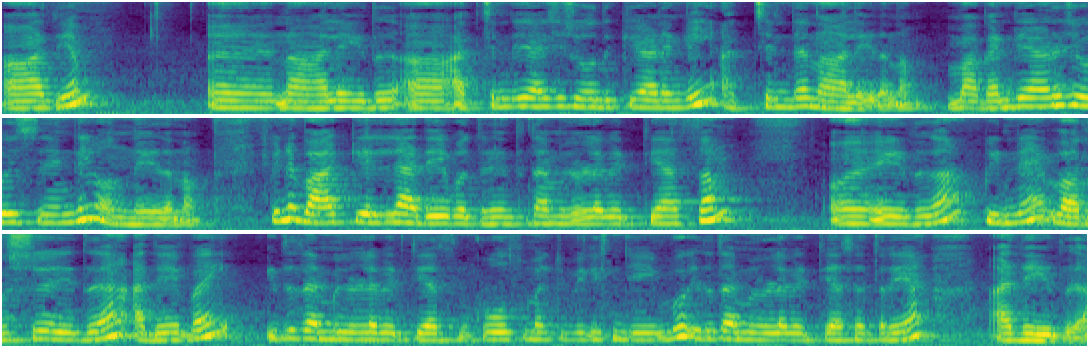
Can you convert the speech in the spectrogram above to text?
ആദ്യം ഏ, നാല് എഴുത് ആ, അച്ഛന്റെ ആഴ്ച ചോദിക്കുകയാണെങ്കിൽ അച്ഛന്റെ നാല് എഴുതണം മകന്റെ ആണ് ചോദിച്ചതെങ്കിൽ ഒന്ന് എഴുതണം പിന്നെ ബാക്കിയെല്ലാം അതേപോലെ തന്നെ ഇത് തമ്മിലുള്ള വ്യത്യാസം എഴുതുക. പിന്നെ വർഷം എഴുതുക. അതേപോലെ ഇത് തമ്മിലുള്ള വ്യത്യാസം. ക്രോസ് മൾട്ടിപ്ലിക്കേഷൻ ചെയ്യുമ്പോൾ ഇത് തമ്മിലുള്ള വ്യത്യാസം എത്രയാ? അത് എഴുതുക.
